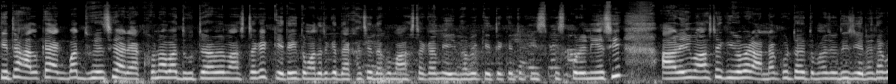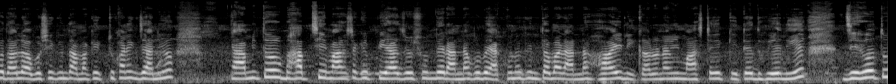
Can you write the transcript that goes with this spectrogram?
কেটে হালকা একবার ধুয়েছি আর এখনও আবার ধুতে হবে মাছটাকে, কেটেই তোমাদেরকে দেখাচ্ছি। দেখো মাছটাকে আমি এইভাবে কেটে কেটে পিস পিস করে নিয়েছি। আর এই মাছটা কীভাবে রান্না করতে হয় তোমরা যদি জেনে থাকো তাহলে অবশ্যই কিন্তু আমাকে একটুখানি জানিও। আমি তো ভাবছি মাছটাকে পেঁয়াজ, রসুন দিয়ে রান্না করব। এখনও কিন্তু আমার রান্না হয়নি, কারণ আমি মাছটাকে কেটে ধুয়ে নিয়ে যেহেতু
